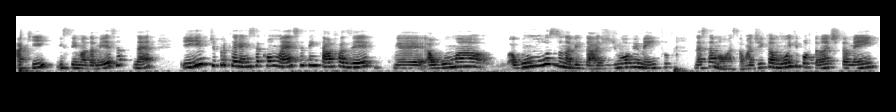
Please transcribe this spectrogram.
aqui em cima da mesa, né? E, de preferência, comece a tentar fazer é, alguma, algum uso, na verdade, de movimento nessa mão. Essa é uma dica muito importante também,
